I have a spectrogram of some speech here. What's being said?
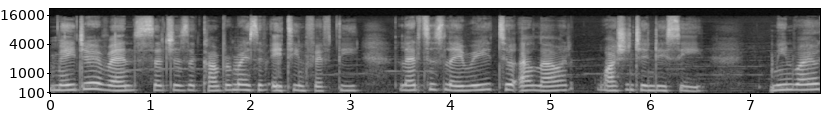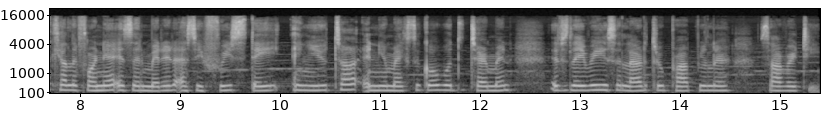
Major events such as the Compromise of 1850 led to slavery to allow Washington, D.C. Meanwhile, California is admitted as a free state, and Utah and New Mexico will determine if slavery is allowed through popular sovereignty.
